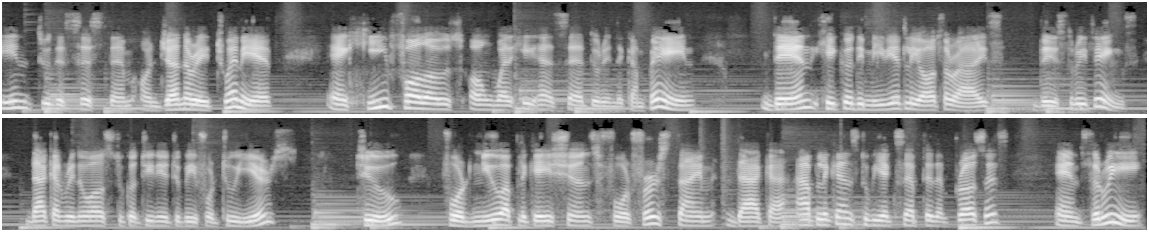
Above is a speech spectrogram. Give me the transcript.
into the system on January 20th and he follows on what he has said during the campaign, then he could immediately authorize these three things. DACA renewals to continue to be for two years, two, for new applications for first time DACA applicants to be accepted and processed, and three,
